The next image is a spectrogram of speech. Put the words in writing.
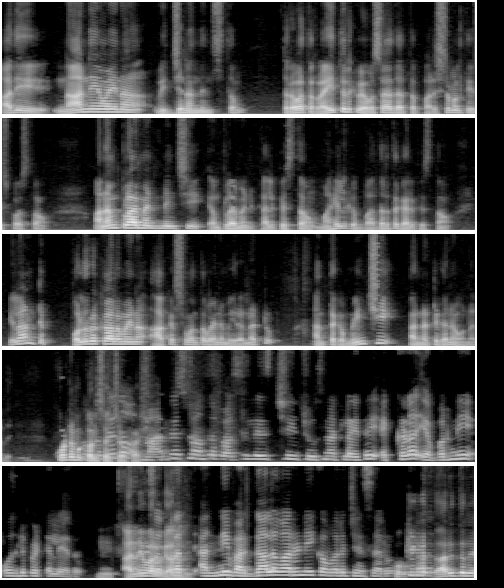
అది నాణ్యమైన విద్యను అందించటం తర్వాత రైతులకు వ్యవసాయదాత పరిశ్రమలు తీసుకొస్తాం అన్ఎంప్లాయ్మెంట్ నుంచి ఎంప్లాయ్మెంట్ కల్పిస్తాం మహిళలకు భద్రత కల్పిస్తాం. ఇలాంటి పలు రకాలమైన ఆకర్షవంతమైన మీరు అన్నట్టు అంతకు మించి అన్నట్టుగానే ఉన్నది. కూటమి కలిసి వచ్చే అవకాశం. చూసినట్లయితే ఎక్కడ ఎవరిని వదిలిపెట్టలేదు. అన్ని వర్గాలు అన్ని వర్గాల వారిని కవర్ చేశారు. ముఖ్యంగా దారిద్ర్య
